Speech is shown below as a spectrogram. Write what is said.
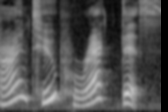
Time to practice.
